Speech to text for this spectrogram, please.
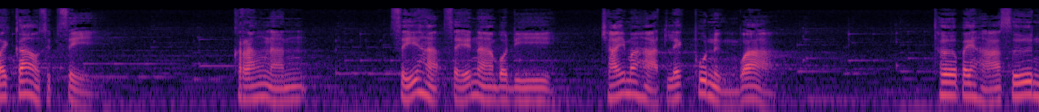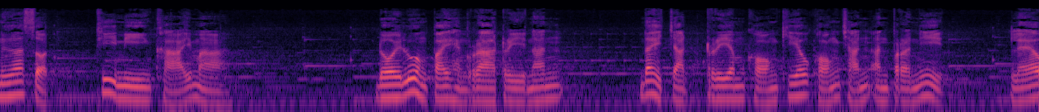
294 ครั้งนั้น สีหเสนาบดีใช้มหาดเล็กผู้หนึ่งว่า เธอไปหาซื้อเนื้อสด ที่มีขายมา โดยล่วงไปแห่งราตรีนั้น ได้จัดเตรียมของเคี้ยวของฉันอันประนีต แล้ว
